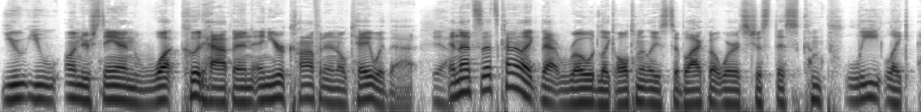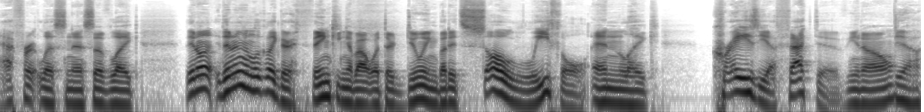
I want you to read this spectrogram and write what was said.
you you understand what could happen, and you're confident and okay with that. Yeah. And that's that's kind of like that road, like ultimately is to black belt, where it's just this complete like effortlessness of like they don't they don't even look like they're thinking about what they're doing, but it's so lethal and like crazy effective, you know? yeah.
